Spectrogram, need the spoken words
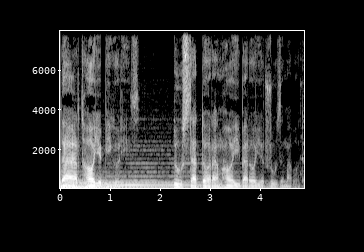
دردهای بیگریز. دوستت دارم هایی برای روز مباد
